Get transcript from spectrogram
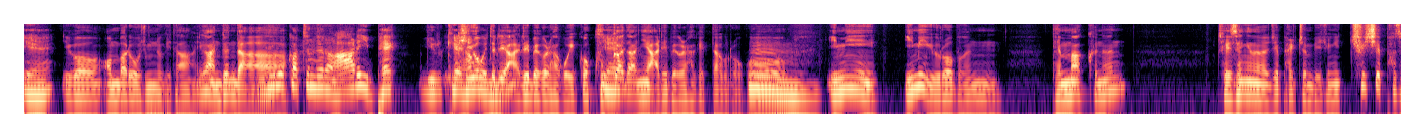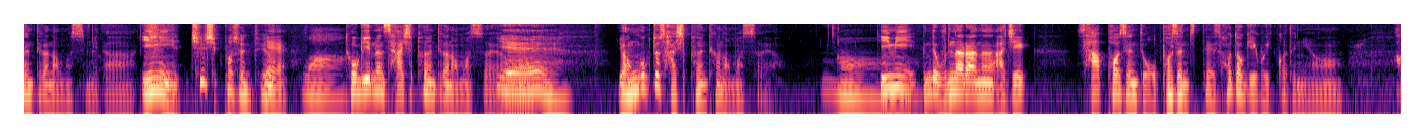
예. 이거 언발의 오줌 누기다. 이거 안 된다. 유럽 같은 데는 R이 100 이렇게 기업들이 아리백을 하고 있고 국가 예. 단위 아리백을 하겠다 그러고 음. 이미 이미 유럽은 덴마크는 재생에너지 발전 비중이 70%가 넘었습니다. 이미 70%요? 예. 와. 독일은 40%가 넘었어요. 예. 영국도 40%가 넘었어요. 어. 이미 근데 우리나라는 아직 4% 5%대에서 허덕이고 있거든요. 아.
